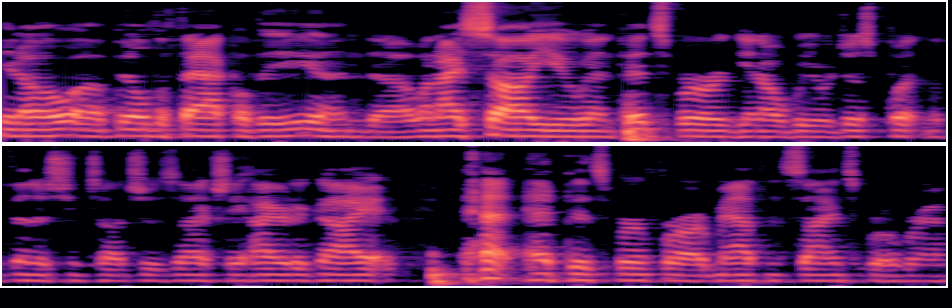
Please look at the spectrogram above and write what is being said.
you know, uh, build a faculty. And uh, when I saw you in Pittsburgh, you know, we were just putting the finishing touches. I actually hired a guy at, at Pittsburgh for our math and science program.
